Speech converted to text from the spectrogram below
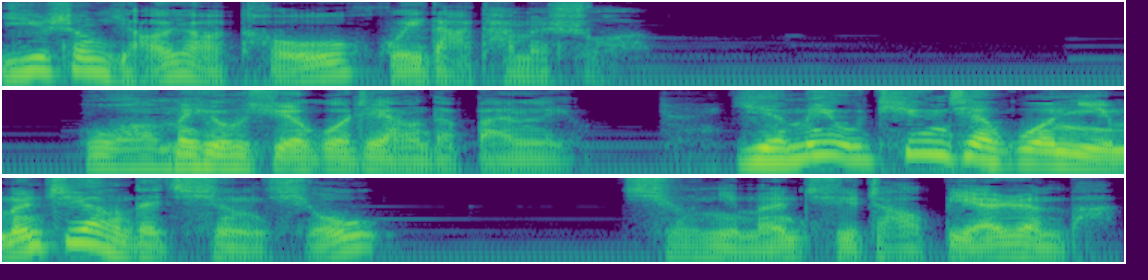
医生摇摇头，回答他们说：“我没有学过这样的本领。”也没有听见过你们这样的请求，请你们去找别人吧。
